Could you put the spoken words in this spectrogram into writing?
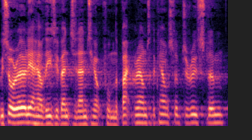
we saw earlier how these events in Antioch form the background to the Council of Jerusalem.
